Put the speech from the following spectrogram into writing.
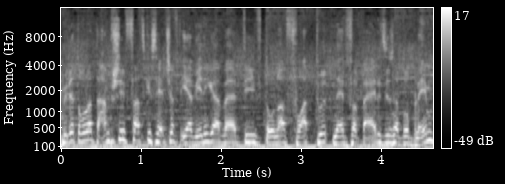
Mit der Donaudampfschifffahrtsgesellschaft eher weniger, weil die Donau fährt dort nicht vorbei, das ist ein Problem.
